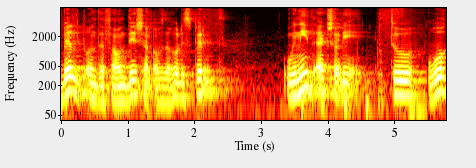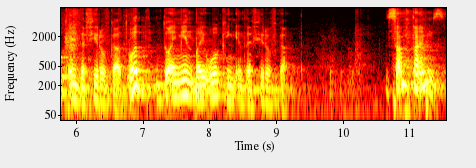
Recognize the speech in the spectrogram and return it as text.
built on the foundation of the Holy Spirit, we need actually to walk in the fear of God. What do I mean by walking in the fear of God? Sometimes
